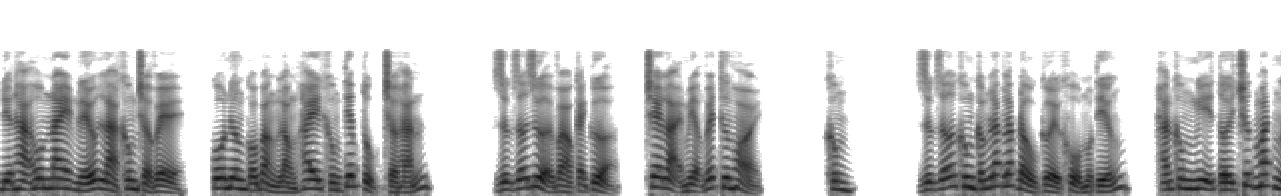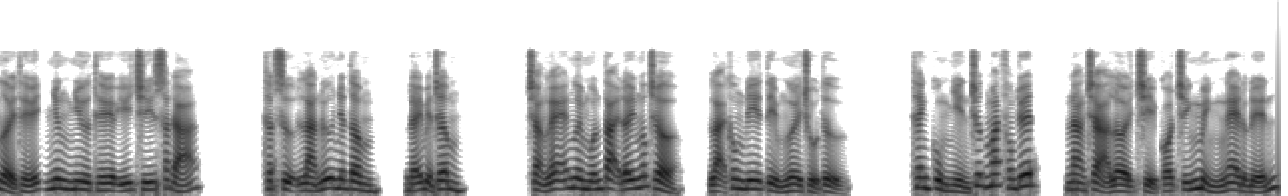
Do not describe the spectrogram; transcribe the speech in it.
Điện hạ hôm nay nếu là không trở về, cô nương có bằng lòng hay không tiếp tục chờ hắn. Rực rỡ rửa vào cạnh cửa, che lại miệng vết thương hỏi. Không. Rực rỡ không cấm lắc lắc đầu cười khổ một tiếng, hắn không nghĩ tới trước mắt người thế nhưng như thế ý chí sắt đá. Thật sự là nữ nhân tâm, đáy biển châm. Chẳng lẽ ngươi muốn tại đây ngốc chờ, lại không đi tìm người chủ tử. Thanh cùng nhìn trước mắt phong tuyết, nàng trả lời chỉ có chính mình nghe được đến,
